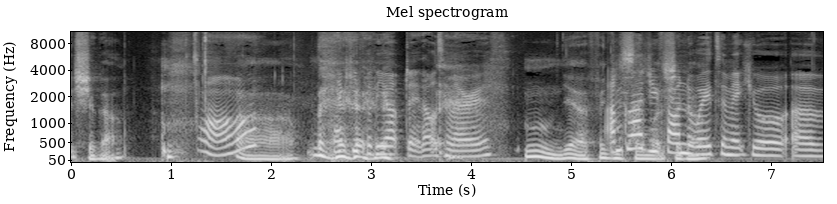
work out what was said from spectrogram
Sugar. Aww. Ah, Thank you for the update. That was hilarious. Mm, yeah, thank I'm you so glad you found a way to make your uh,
